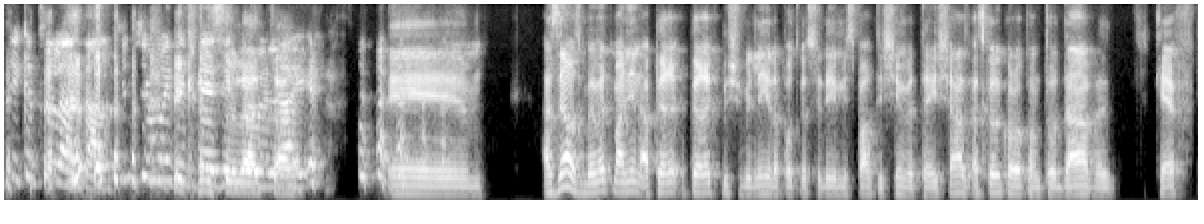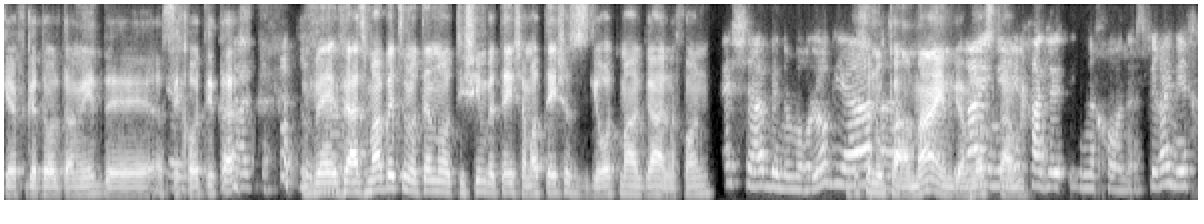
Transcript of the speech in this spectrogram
ייכנסו לאתר, תרשמו את זה, יגיעו אליי. אמ, אז זהו, זה באמת מעניין, הפרק בשבילי לפודקאסט שלי מספר 99, אז, אז קודם כל עוד פעם תודה וכיף, כיף גדול תמיד, אה, השיחות איתך. ו- ואז מה בעצם נותן לנו 99? אמרת 9 זה סגירות מעגל, נכון? 9 בנומרולוגיה... יש לנו פעמיים גם, לא סתם. נכון, הספירה היא מ-1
